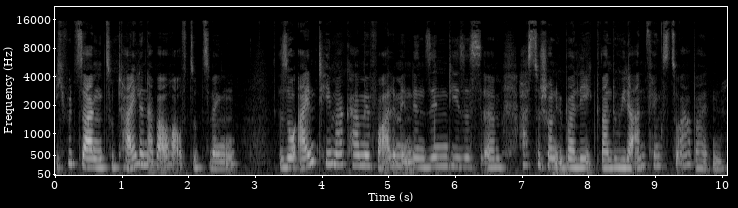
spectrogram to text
ich würde sagen, zu teilen, aber auch aufzuzwängen. So ein Thema kam mir vor allem in den Sinn, dieses, ähm, hast du schon überlegt, wann du wieder anfängst zu arbeiten?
